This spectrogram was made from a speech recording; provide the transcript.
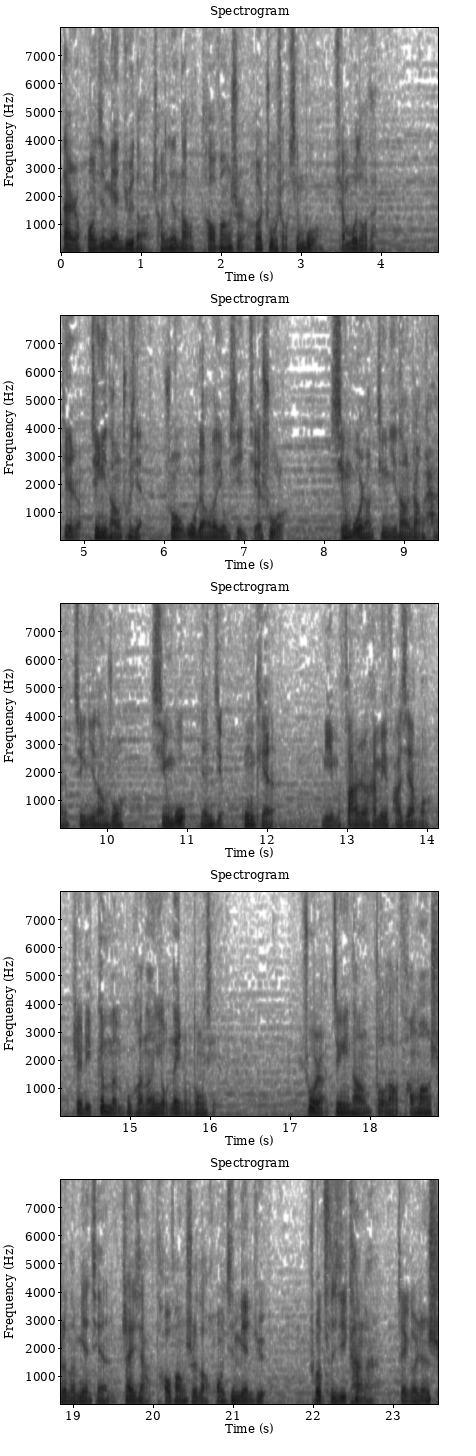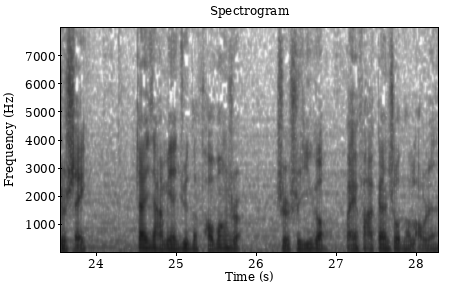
戴着黄金面具的长仙道曹方士和助手刑部全部都在。接着金一堂出现，说无聊的游戏结束了。刑部让金一堂让开，金一堂说：“刑部、岩井、宫田，你们仨人还没发现吗？这里根本不可能有那种东西。”说着，金一堂走到曹方士的面前，摘下曹方士的黄金面具，说：“仔细看看，这个人是谁？”摘下面具的曹方士只是一个白发干瘦的老人。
